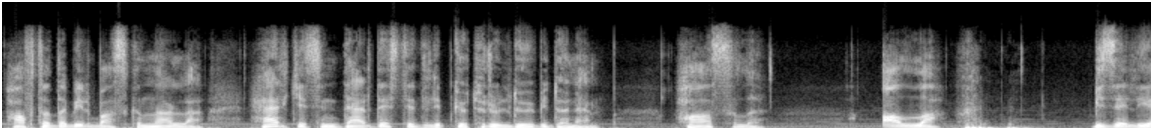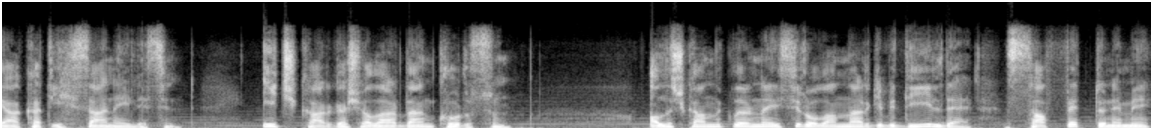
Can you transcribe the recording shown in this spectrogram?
haftada bir baskınlarla herkesin derdest edilip götürüldüğü bir dönem. Hasılı, Allah bize liyakat ihsan eylesin. İç kargaşalardan korusun. Alışkanlıklarına esir olanlar gibi değil de saffet dönemi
